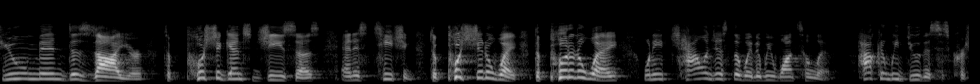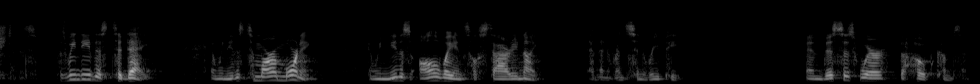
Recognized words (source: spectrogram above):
human desire to push against Jesus and his teaching, to push it away, to put it away when he challenges the way that we want to live? How can we do this as Christians? Because we need this today, and we need this tomorrow morning, and we need this all the way until Saturday night, and then rinse and repeat. And this is where the hope comes in.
